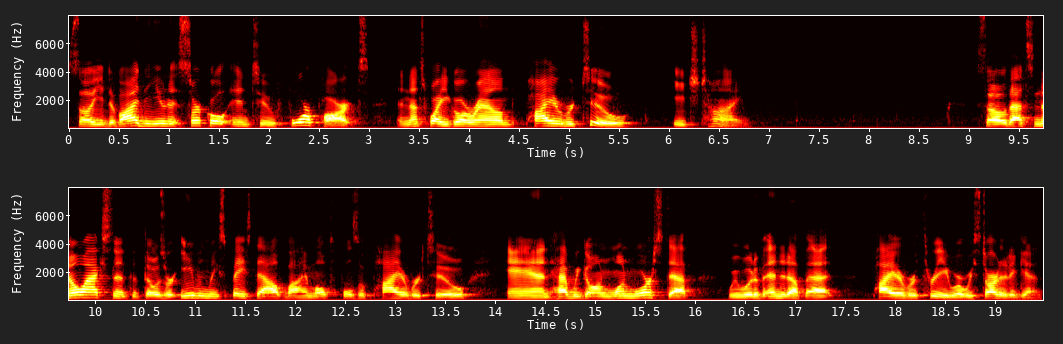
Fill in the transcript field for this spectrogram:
so you divide the unit circle into four parts, and that's why you go around pi over 2 each time. So that's no accident that those are evenly spaced out by multiples of pi over 2. And had we gone one more step, we would have ended up at pi over 3 where we started again.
